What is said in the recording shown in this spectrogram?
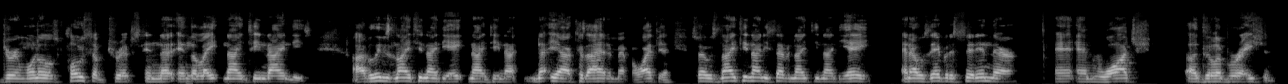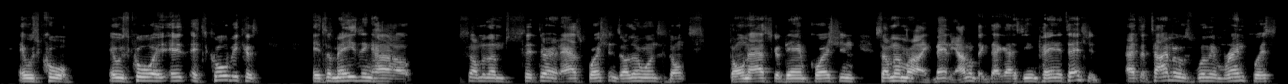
during one of those close-up trips in the in the late 1990s. I believe it was 1998, 1990. Yeah, because I hadn't met my wife yet. So it was 1997, 1998, and I was able to sit in there and, and watch a deliberation. It was cool. It was cool. It, it's cool because it's amazing how some of them sit there and ask questions. Other ones don't don't ask a damn question. Some of them are like, man, I don't think that guy's even paying attention. At the time, it was William Rehnquist,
